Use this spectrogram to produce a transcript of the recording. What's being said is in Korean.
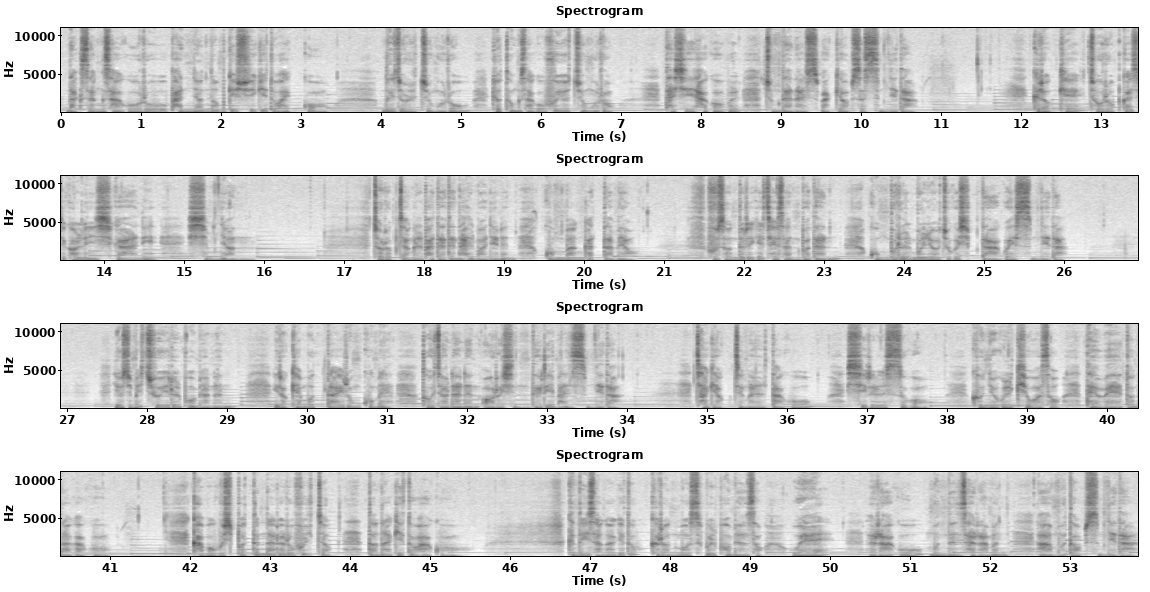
낙상 사고로 반년 넘게 쉬기도 했고 뇌졸중으로 교통사고 후유증으로 다시 학업을 중단할 수밖에 없었습니다. 그렇게 졸업까지 걸린 시간이 10년. 졸업장을 받아든 할머니는 꿈만 같다며 후손들에게 재산보단 공부를 물려주고 싶다고 했습니다. 요즘의 주위를 보면은 이렇게 못다 이룬 꿈에 도전하는 어르신들이 많습니다. 자격증을 따고 시를 쓰고 근육을 키워서 대회에도 나가고 가보고 싶었던 나라로 훌쩍 떠나기도 하고 근데 이상하게도 그런 모습을 보면서 왜? 라고 묻는 사람은 아무도 없습니다.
